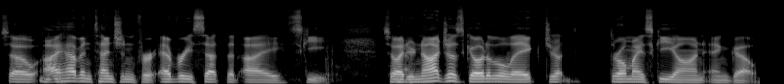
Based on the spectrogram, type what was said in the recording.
So mm-hmm. I have intention for every set that I ski. So yeah. I do not just go to the lake, ju- throw my ski on, and go.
